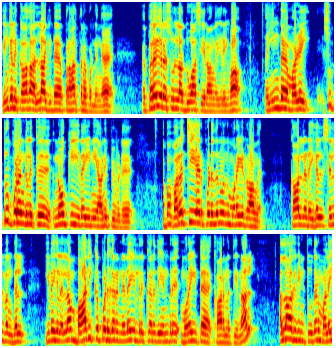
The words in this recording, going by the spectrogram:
எங்களுக்காக அல்லாஹ் கிட்ட பிரார்த்தனை பண்ணுங்கள் பிறகு ரசுல்லா துவா செய்கிறாங்க இறைவா. இந்த மழை சுற்றுப்புறங்களுக்கு நோக்கி இதை நீ அனுப்பிவிடு. அப்போ வறட்சி ஏற்படுதுன்னு வந்து முறையிடுறாங்க. கால்நடைகள் செல்வங்கள் இவைகள் எல்லாம் பாதிக்கப்படுகிற நிலையில் இருக்கிறது என்று முறையிட்ட காரணத்தினால் அல்லாஹுவின் தூதர் மலை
